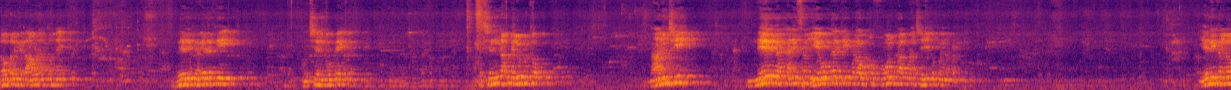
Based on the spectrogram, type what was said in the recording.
లోపలికి రావడంతోనే వేదిక వేదికి వచ్చే లోపే ఒక చిన్న పెలుగుతో నా నుంచి నేరు కనీసం ఏ ఒక్కరికి కూడా ఒక ఫోన్ కాల్ కూడా చేయకపోయినప్పటికీ ఎన్నికల్లో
